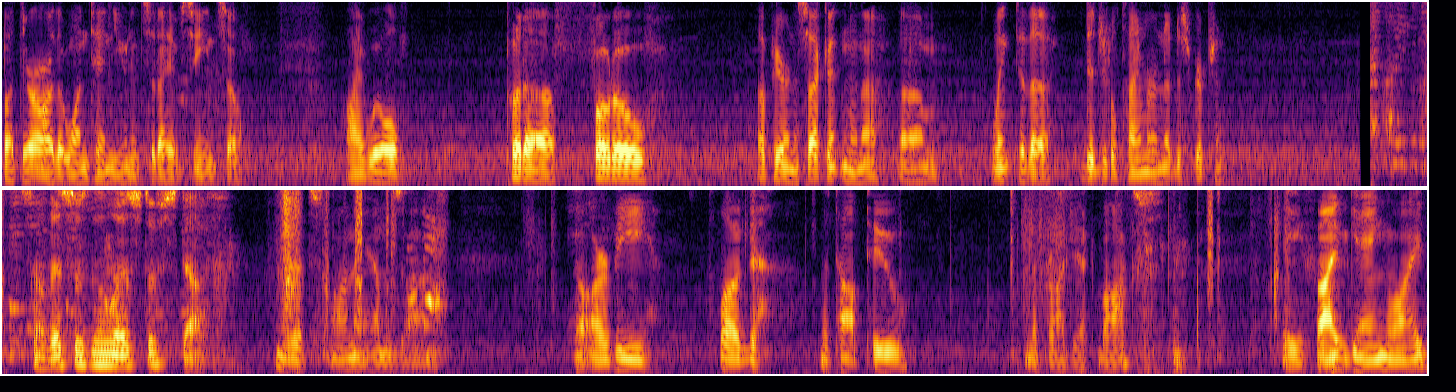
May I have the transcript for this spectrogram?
but there are the 110 units that I have seen so I will put a photo up here in a second and then a um, link to the digital timer in the description. So this is the list of stuff that's on Amazon. The RV plug, the top two, the project box, a five gang wide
